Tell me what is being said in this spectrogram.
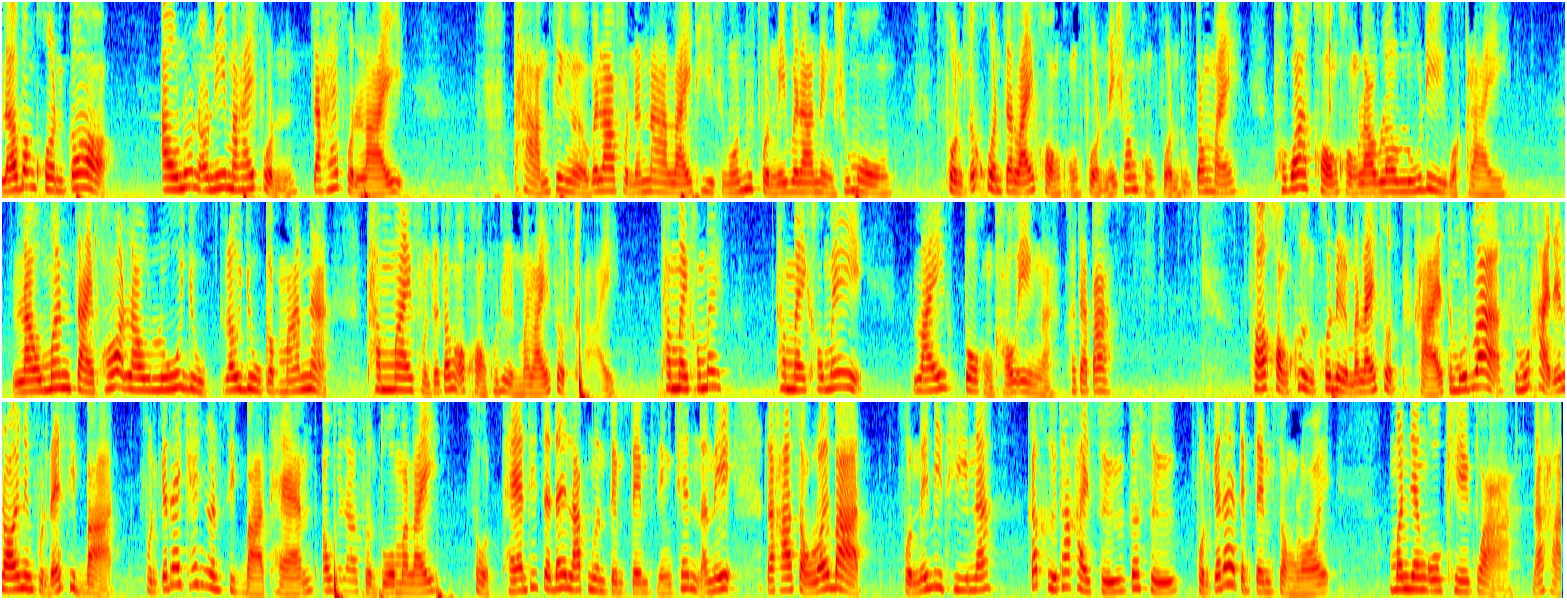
แล้วบางคนก็เอานู่นเอานี่มาให้ฝนจะให้ฝนไลฟ์ถามจริงเหรอเวลาฝนนานๆไลฟ์ที สมมติมีฝนมีเวลาหนึ่งชั่วโมง ฝนก็ควรจะไลฟ์ของของฝนในช่องของฝนถูกต้องไหม เพราะว่าของของเราเรารู้ดีกว่าใคร เรามั่นใจเพราะเรารู้อยู่เราอยู่กับมันน่ะทำไมฝนจะต้องเอาของคนอื่นมาไลฟ์สดขายทำไมเขาไม่ทำไมเขาไม่ไลฟ์ตัวของเขาเองอะเข้าใจปะ พราะของคนอื่นคนอื่นมาไลฟ์สดขาย สมมติว่าสมมติขายได้ร้อยหนึ่งฝนได้สิบบาท ฝนก็ได้แค่เงินสิบบาทแถม เอาเวลาส่วนตัวมาไลฟ์สดแทนที่จะได้รับเงินเต็มๆอย่างเช่น อันนี้ราคาสองร้อยบาท ฝนไม่มีทีมนะ ก็คือถ้าใครซื้อก็ซื้อ ฝนก็ได้เต็มๆสองร้อยมันยังโอเคกว่านะคะ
